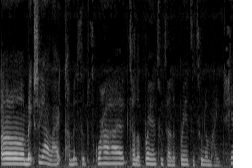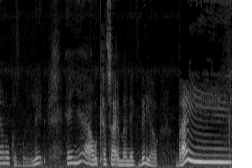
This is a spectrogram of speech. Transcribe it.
Um, make sure y'all like, comment, subscribe, tell a friend to tell a friend to tune in my channel because we're lit. And yeah, I will catch y'all in my next video. Bye.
